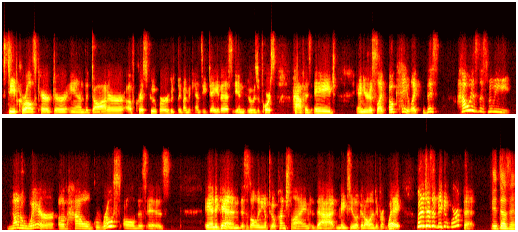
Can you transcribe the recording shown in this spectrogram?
Steve Carell's character and the daughter of Chris Cooper, who's played by Mackenzie Davis, in who is of course half his age. And you're just like, okay, like this, how is this movie not aware of how gross all this is? And again, this is all leading up to a punchline that makes you look at it all in a different way, but it doesn't make it worth it. it doesn't,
